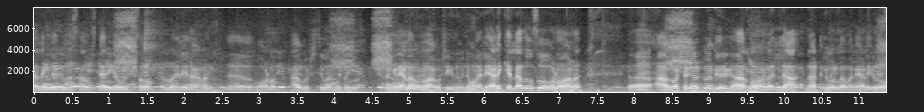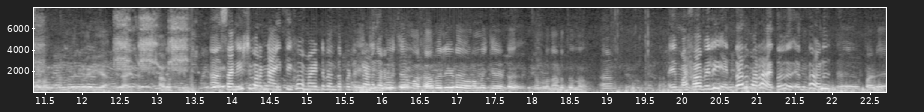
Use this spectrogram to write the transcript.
അല്ലെങ്കിൽ ഒരു സാംസ്കാരിക ഉത്സവം എന്ന നിലയിലാണ് ഓണം ആഘോഷിച്ച് വന്നിരുന്നത്. അങ്ങനെയാണ് ഓണം ആഘോഷിക്കുന്നത്. പിന്നെ മലയാളിക്ക് എല്ലാ ദിവസവും ഓണമാണ്. ആഘോഷങ്ങൾക്ക് വേണ്ടി ഒരു കാരണമാണ് എല്ലാ നാട്ടിലുമുള്ള മലയാളികൾ ഓണം എന്നൊരു വലിയ ഇതായിട്ട് ആഘോഷിക്കുന്നു ആ, സനീഷ് പറഞ്ഞ ഐതിഹ്യവുമായിട്ട് ബന്ധപ്പെട്ടിട്ടാണ് മഹാബലിയുടെ ഓർമ്മയ്ക്കായിട്ട് നമ്മൾ നടത്തുന്ന ആ. ഈ മഹാബലി എന്താന്ന് പറയാ ഇത് എന്താണ്? പഴയ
